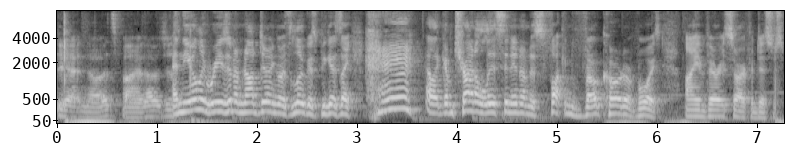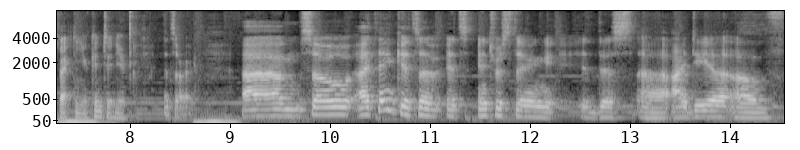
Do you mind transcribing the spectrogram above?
Yeah, no, it's fine. I was just And the only reason I'm not doing it with Luke is because, like, like I'm trying to listen in on his fucking vocoder voice. I am very sorry for disrespecting you. Continue. It's all right. Um, so I think it's a it's interesting this uh, idea of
